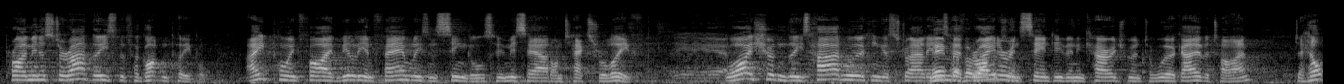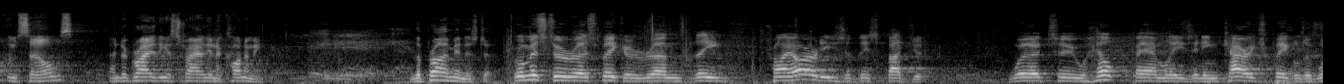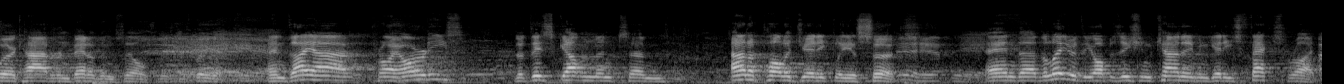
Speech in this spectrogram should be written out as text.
Prime Minister, aren't these the forgotten people? 8.5 million families and singles who miss out on tax relief. Why shouldn't these hard-working Australians Member have greater Robertson. incentive and encouragement to work overtime to help themselves and to grow the Australian economy? The Prime Minister. Well, Mr uh, Speaker, um, the priorities of this budget were to help families and encourage people to work harder and better themselves, Mr Speaker. And they are priorities that this government um, unapologetically asserts. And uh, the Leader of the Opposition can't even get his facts right.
